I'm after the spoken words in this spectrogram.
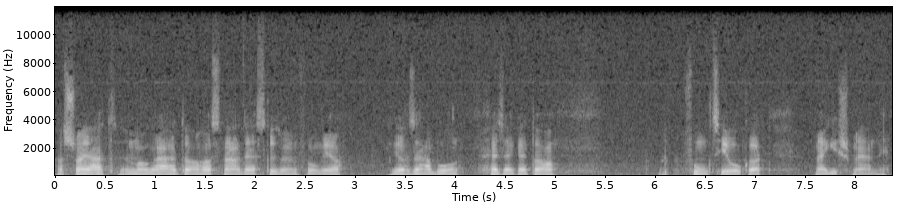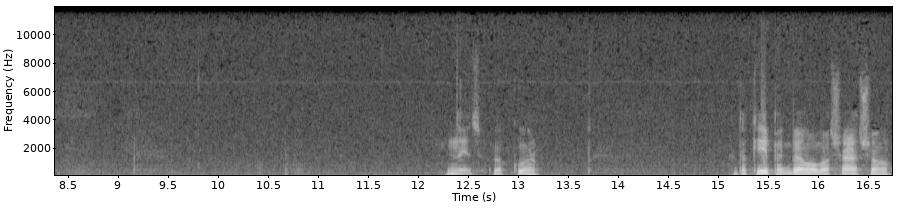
a saját maga által használt eszközön fogja igazából ezeket a funkciókat megismerni. Nézzük akkor. Hát a képek beolvasása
